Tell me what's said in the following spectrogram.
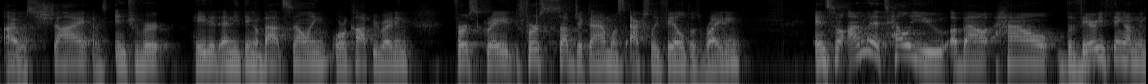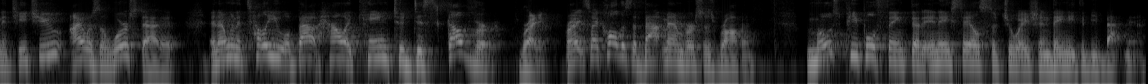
I was shy. I was introvert. Hated anything about selling or copywriting. First grade, first subject I almost actually failed was writing. And so I'm going to tell you about how the very thing I'm going to teach you, I was the worst at it. And I'm going to tell you about how I came to discover Right. right? So I call this the Batman versus Robin. Most people think that in a sales situation, they need to be Batman.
